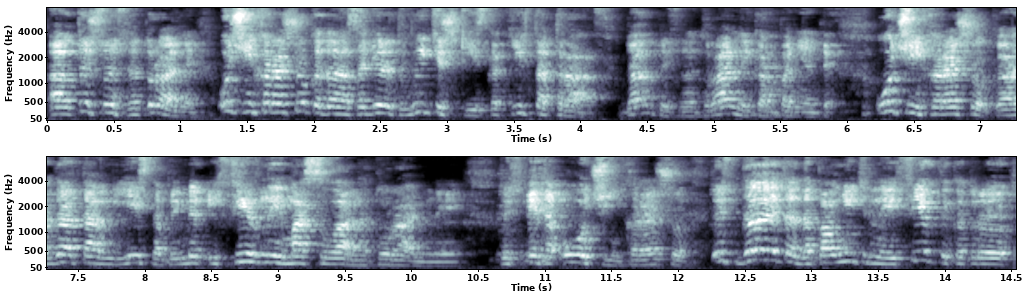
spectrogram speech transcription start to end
А то, что значит натуральной? Очень хорошо, когда она содержит вытяжки из каких-то трав, да, то есть натуральные Да. компоненты. Очень хорошо, когда там есть, например, эфирные масла натуральные. То есть это очень хорошо. То есть да, это дополнительные эффекты, которые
